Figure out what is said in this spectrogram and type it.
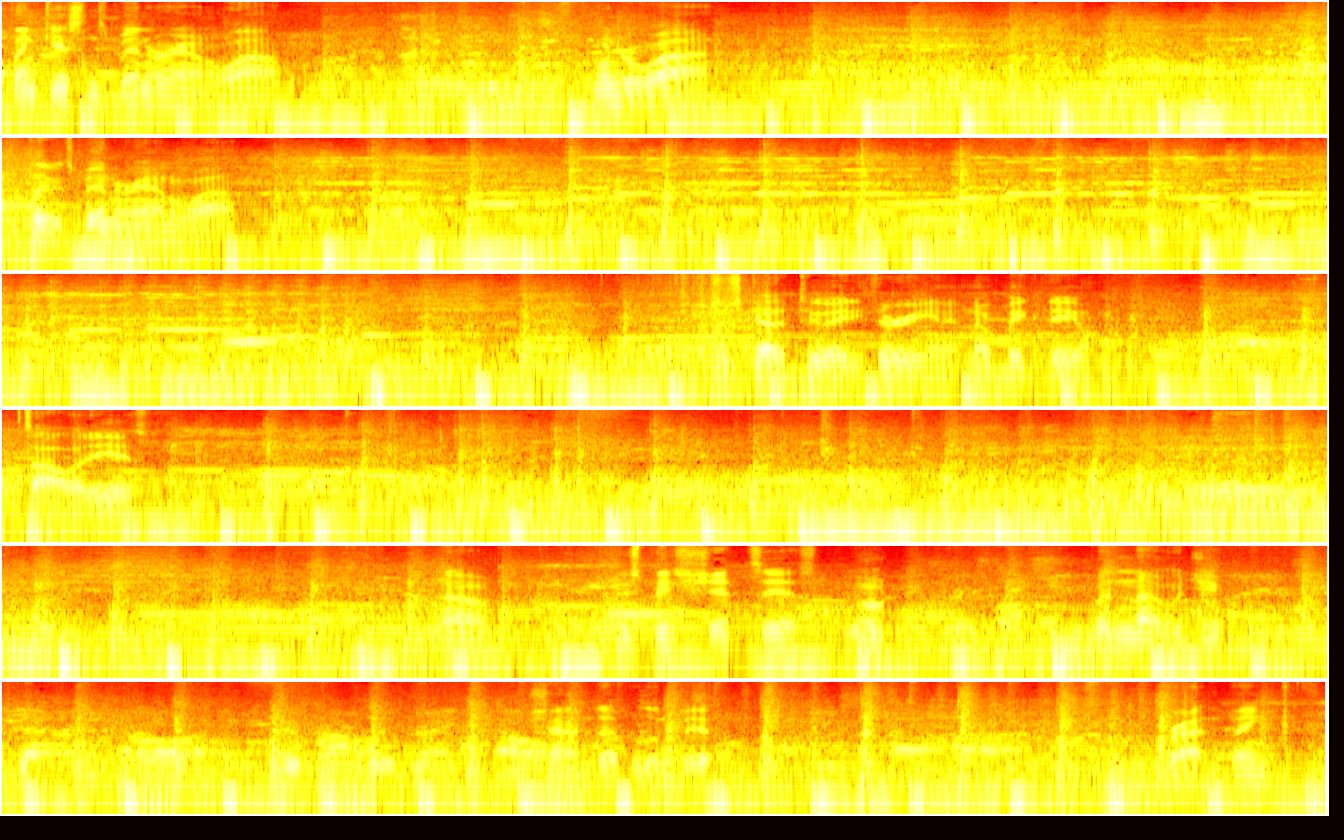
I think this one's been around a while. Wonder why. I believe it's been around a while. Just got a 283 in it, no big deal. That's all it is. Oh, whose piece of shit's this? Hmm. Wouldn't know, would you? Shined up a little bit. Bright and pink.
